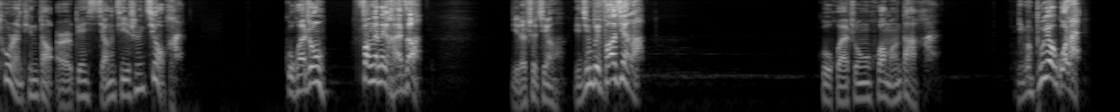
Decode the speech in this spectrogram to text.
突然听到耳边响起一声叫喊：“顾怀忠，放开那个孩子！你的事情已经被发现了。”顾怀忠慌忙大喊：“你们不要过来！”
